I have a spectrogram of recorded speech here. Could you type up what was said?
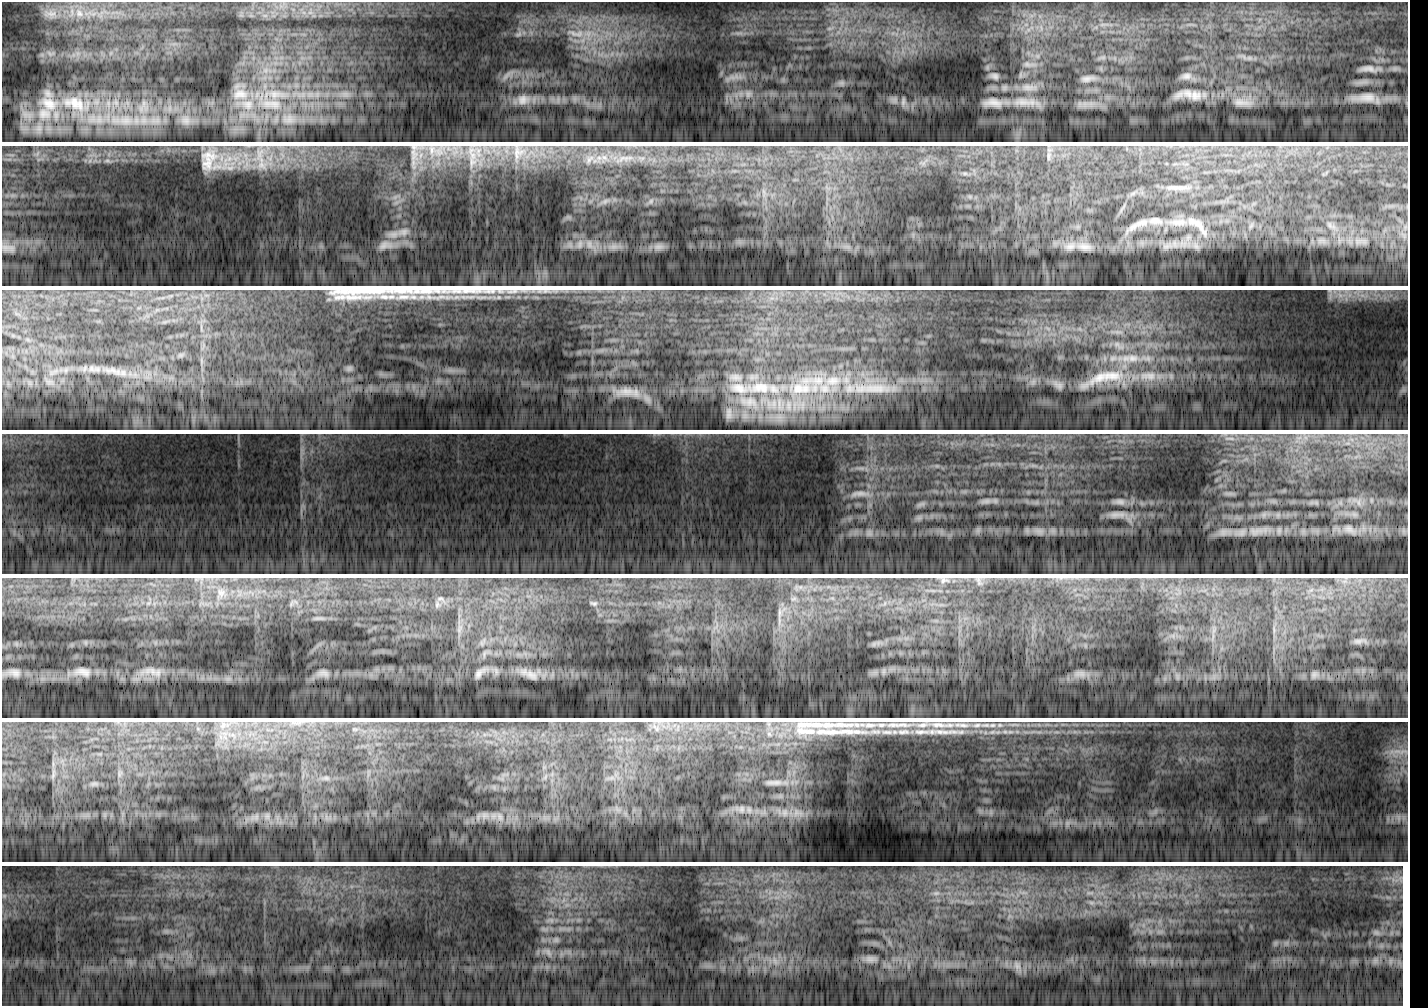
Possession remains Titans. Go West Shore. Keep working. Keep working. Jack. Titan ball. Hang it, boy.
